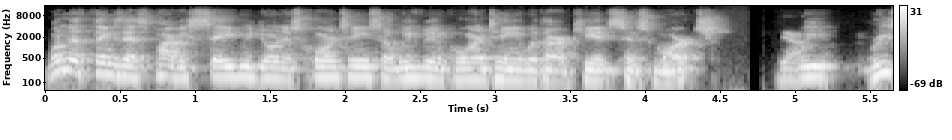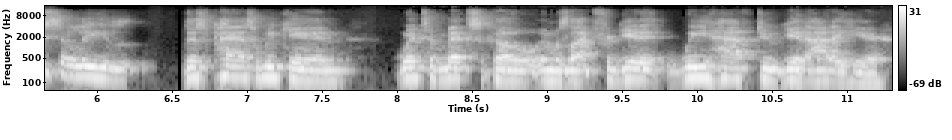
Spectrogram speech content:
one of the things that's probably saved me during this quarantine. So we've been quarantined with our kids since March. Yeah. We recently this past weekend went to Mexico and was like, forget it, we have to get out of here.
